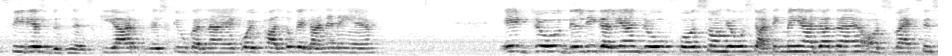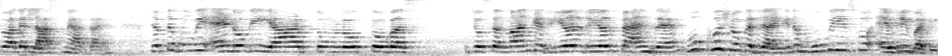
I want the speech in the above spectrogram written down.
serious business कि यार रेस्क्यू करना है, कोई फालतू के गाने नहीं है। एक जो दिल दी गलियाँ, जो फ़र्स्ट सॉन्ग है, वो स्टार्टिंग में ही आ जाता है और स्वैक्सी स्वागत लास्ट में आता है। जब तक मूवी एंड होगी, यार तुम लोग तो बस, जो सलमान के रियल रियल फैंस हैं, वो खुश होकर जाएँगे। The movie is for everybody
